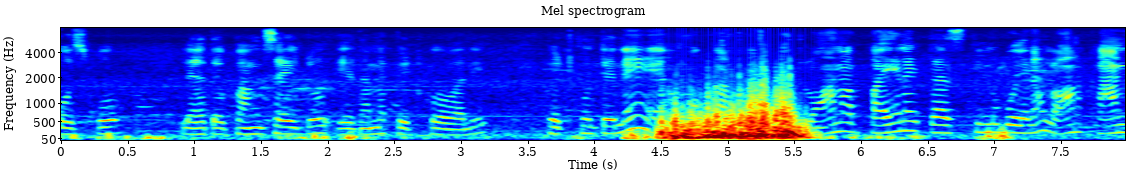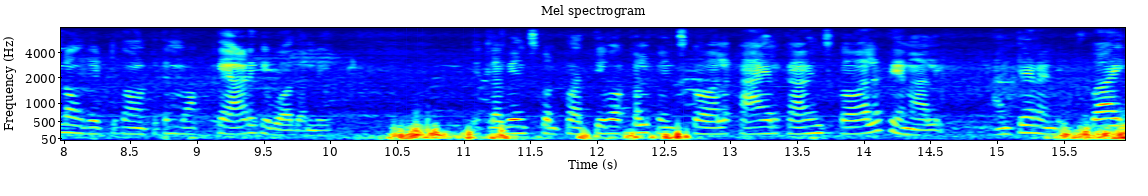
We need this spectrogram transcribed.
పసుపు లేకపోతే ఫంగ్సైడ్ ఏదన్నా పెట్టుకోవాలి. పెట్టుకుంటేనే మొక్క లోన పైన ఇట్లా స్కిన్ పోయినా లోన కాండం గట్టిగా ఉంటుంది. మొక్క ఏడకి పోదండి. ఇట్లా పెంచుకొని ప్రతి ఒక్కరు పెంచుకోవాలి కాయలు కాయించుకోవాలి తినాలి. అంతేనండి. బాయ్.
